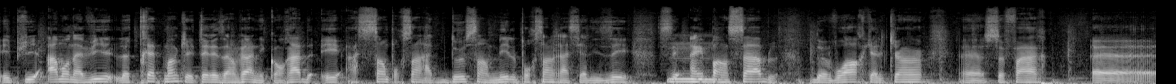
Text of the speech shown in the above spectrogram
Et puis, à mon avis, le traitement qui a été réservé à Nick Conrad est à 100%, à 200 000% racialisé. C'est Mm. impensable de voir quelqu'un euh, se faire... Euh,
